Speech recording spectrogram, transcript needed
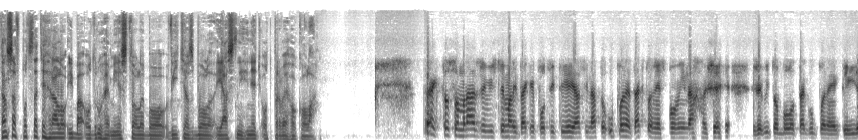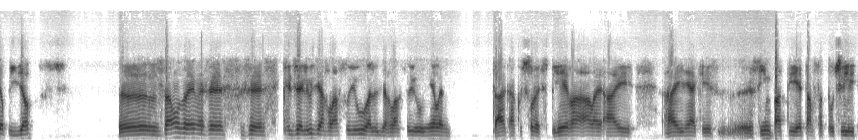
tam sa v podstate hralo iba o druhé miesto, lebo víťaz bol bol jasný hneď od prvého kola. Tak to som rád, že vy ste mali také pocity. Ja si na to úplne takto nespomínam, že, že by to bolo tak úplne klíďo píďo. E, samozrejme, že, že keďže ľudia hlasujú a ľudia hlasujú nielen tak, ako človek spieva, ale aj, aj nejaké e, sympatie, tam sa točili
